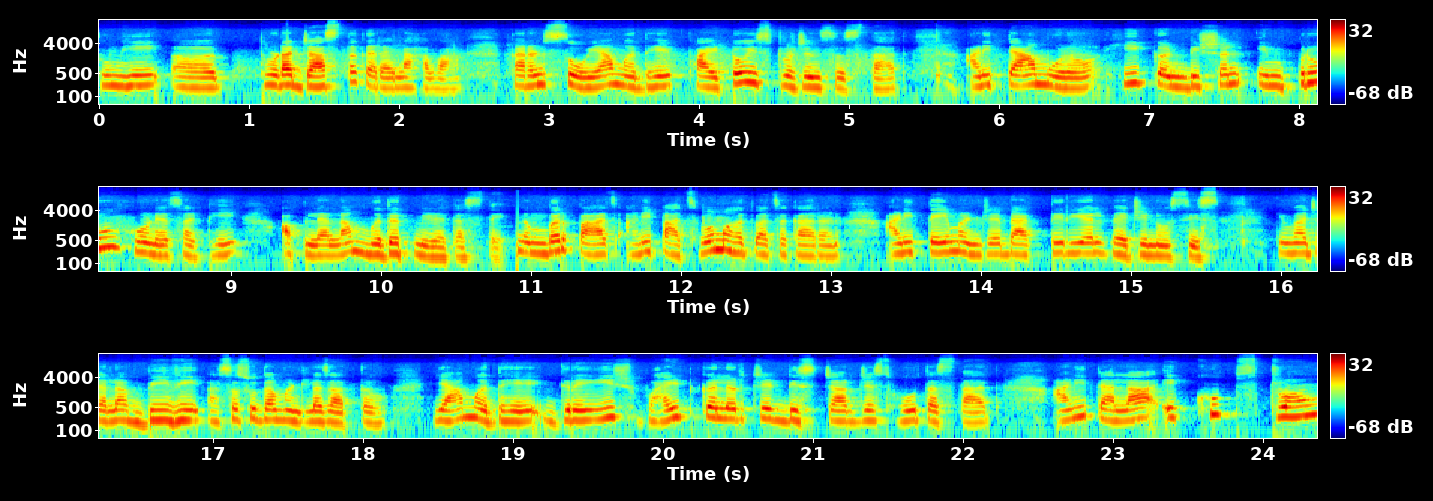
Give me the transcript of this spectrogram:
तुम्ही थोडा जास्त करायला हवा. कारण सोयामध्ये फायटो इस्ट्रोजन्स असतात आणि त्यामुळं ही कंडिशन इम्प्रूव्ह होण्यासाठी आपल्याला मदत मिळत असते. नंबर पाच आणि पाचवं महत्त्वाचं कारण आणि ते म्हणजे बॅक्टेरियल व्हेजिनोसिस किंवा ज्याला बी व्ही असं सुद्धा म्हटलं जातं. यामध्ये ग्रेइश व्हाईट कलरचे डिस्चार्जेस होत असतात आणि त्याला एक खूप स्ट्रॉंग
